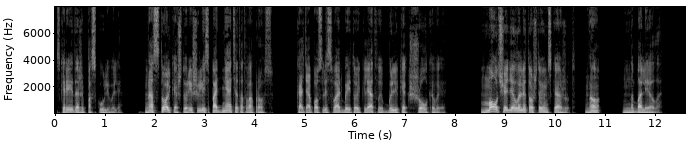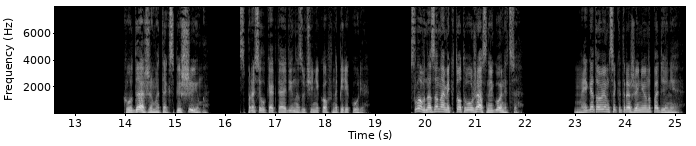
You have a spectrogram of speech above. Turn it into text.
Скорее даже поскуливали. Настолько, что решились поднять этот вопрос. Хотя после свадьбы и той клятвы были как шелковые. Молча делали то, что им скажут, но наболело. «Куда же мы так спешим?» — спросил как-то один из учеников на перекуре. «Словно за нами кто-то ужасный гонится». Мы готовимся к отражению нападения.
